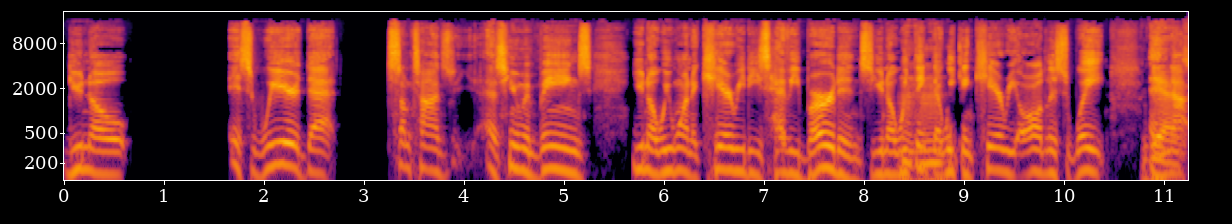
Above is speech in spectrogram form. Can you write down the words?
you know it's weird that sometimes as human beings you know we want to carry these heavy burdens you know we think that Mhm. we can carry all this weight and not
